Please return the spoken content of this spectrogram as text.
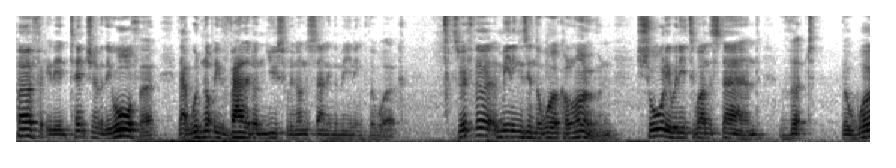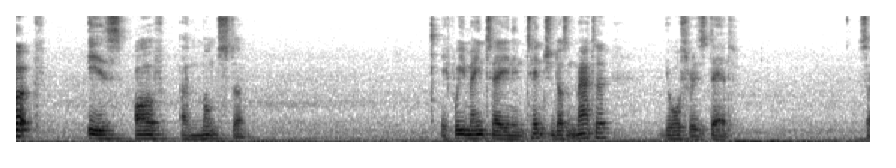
perfectly the intention of the author, that would not be valid and useful in understanding the meaning of the work. So, if the meaning is in the work alone, surely we need to understand that the work is of a monster. If we maintain intention doesn't matter, the author is dead. So,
